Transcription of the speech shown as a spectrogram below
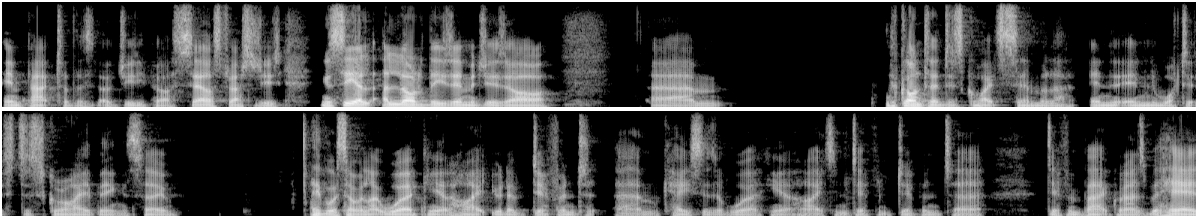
impact of the of GDPR sales strategies. You can see a, a lot of these images are um, the content is quite similar in in what it's describing. So if it was something like working at height, you would have different um, cases of working at height and different different uh, different backgrounds. But here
